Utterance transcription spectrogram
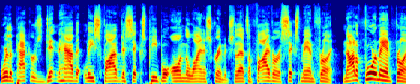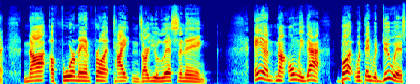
where the Packers didn't have at least five to six people on the line of scrimmage. So that's a five or a six man front, not a four man front, not a four man front. Titans, are you listening? And not only that, but what they would do is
